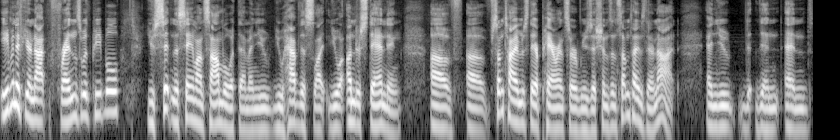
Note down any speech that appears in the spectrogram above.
even if you're not friends with people, you sit in the same ensemble with them and you you have this like you understanding of of sometimes their parents are musicians and sometimes they're not. And you then and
